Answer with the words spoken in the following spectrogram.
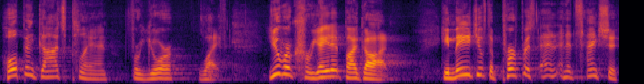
hope in God's plan for your life. You were created by God. He made you with a purpose and an intention,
